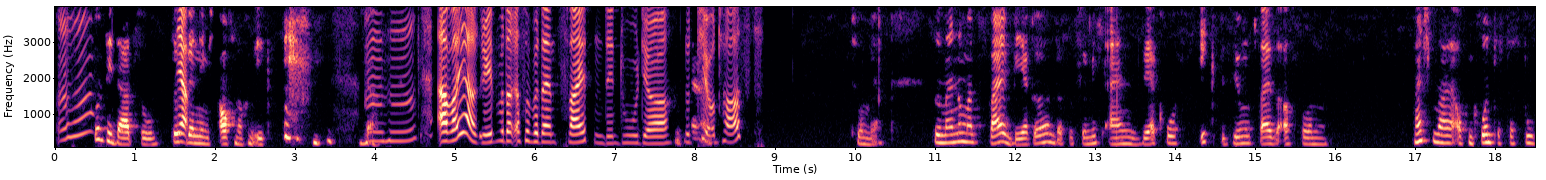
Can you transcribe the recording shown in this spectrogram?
mhm. so viel dazu. Das ja. wäre nämlich auch noch ein Ick. ja. mhm. Aber ja, reden wir doch erstmal über deinen zweiten, den du dir notiert ja. hast. Tun wir. So, meine Nummer zwei wäre, das ist für mich ein sehr großes Ick, beziehungsweise auch so ein, manchmal auch ein Grund ist, das Buch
